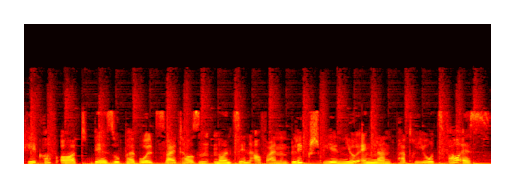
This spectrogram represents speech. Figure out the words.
Kickoff-Ort, der Super Bowl 2019 auf einen Blickspiel New England Patriots vs.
